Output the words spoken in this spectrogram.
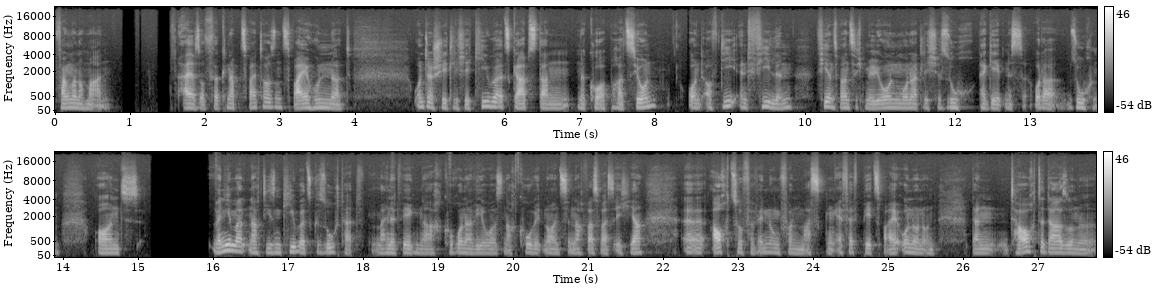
Fangen wir nochmal an. Also für knapp 2200 unterschiedliche Keywords gab es dann eine Kooperation und auf die entfielen 24 Millionen monatliche Suchergebnisse oder Suchen. Und wenn jemand nach diesen Keywords gesucht hat, meinetwegen nach Coronavirus, nach Covid-19, nach was weiß ich, ja, äh, auch zur Verwendung von Masken, FFP2 und und und, dann tauchte da so eine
